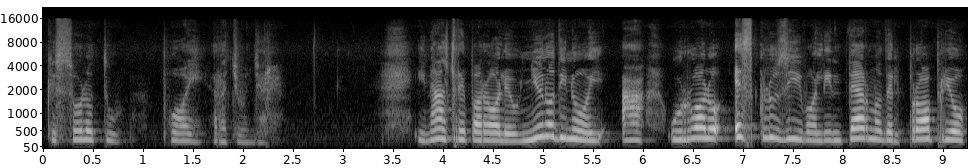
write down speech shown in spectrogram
che solo tu puoi raggiungere. In altre parole, ognuno di noi ha un ruolo esclusivo all'interno del proprio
